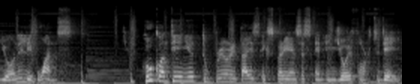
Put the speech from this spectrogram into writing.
you only live once, who continue to prioritize experiences and enjoy for today.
